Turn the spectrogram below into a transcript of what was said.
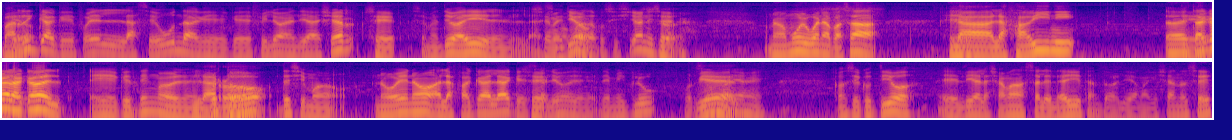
Barrica, que fue la segunda que, que desfiló en el día de ayer. sí, Se metió ahí en la Se metió. posición Sí. hizo una muy buena pasada. Eh, la, la Fabini, a destacar eh, acá el, eh, que tengo el, la rodó. décimo noveno a la Facala que Sí. salió de, de mi club por Bien. años eh, consecutivos. El día de la llamada salen de ahí, están todo el día maquillándose.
